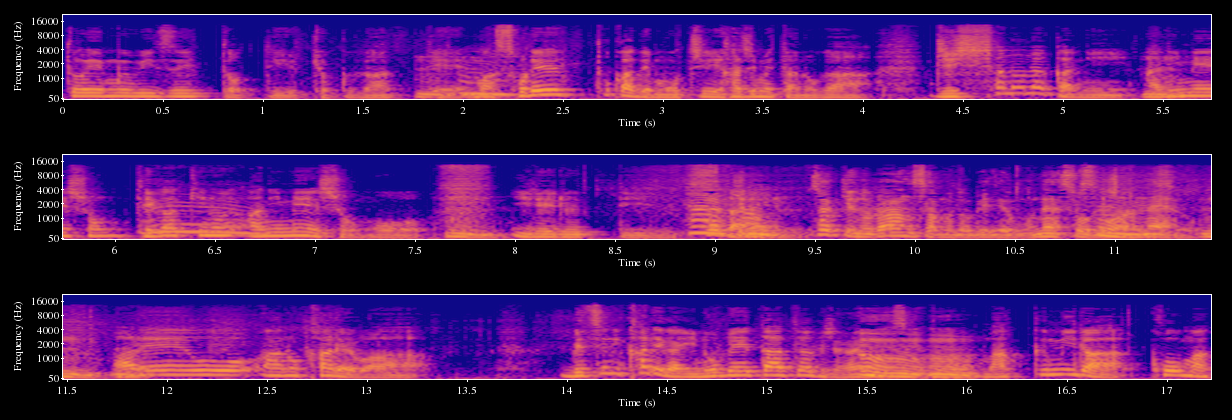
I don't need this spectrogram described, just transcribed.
ト M with It」っていう曲があって、まあ、それとかで用い始めたのが実写の中にアニメーション、手書きのアニメーションを入れるっていうさっきのスタイル、、さっきのランサムのビデオもね、そうでしたね。あれをあの彼は別に彼がイノベーターってわけじゃないんですけど、うんうんうん。マック・ミラーコー・マッ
